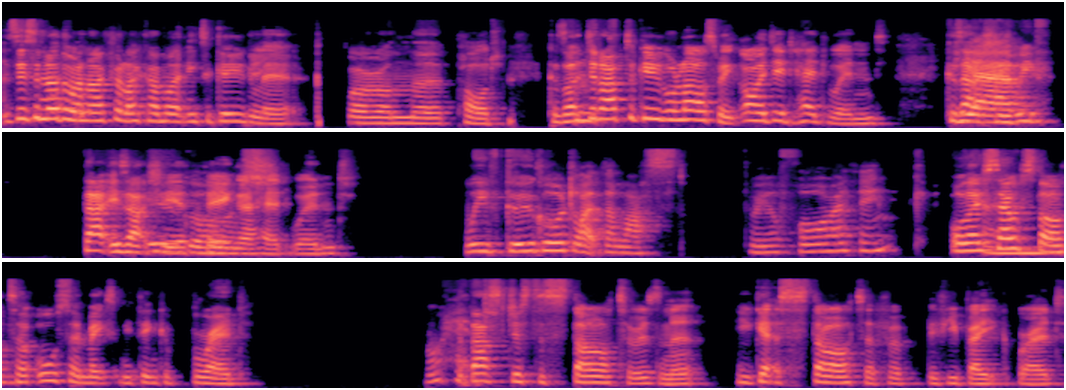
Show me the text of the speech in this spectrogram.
Is this another one? I feel like I might need to Google it while we're on the pod. Because I did I have to Google last week. Oh, I did headwind. Because Yeah, actually, we've- that is actually a thing, a headwind. We've Googled like the last three or four, I think. Although Um, self starter also makes me think of bread. Bread. That's just a starter, isn't it? You get a starter for if you bake bread.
